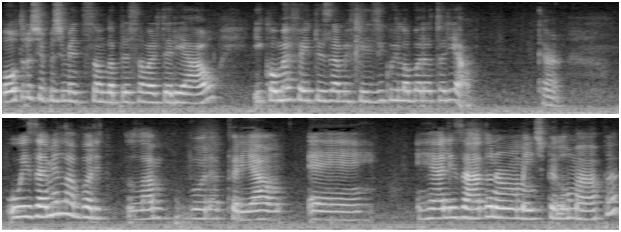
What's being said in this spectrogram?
outros tipos de medição da pressão arterial e como é feito o exame físico e laboratorial. Tá. O exame labor laboratorial é realizado normalmente pelo mapa,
